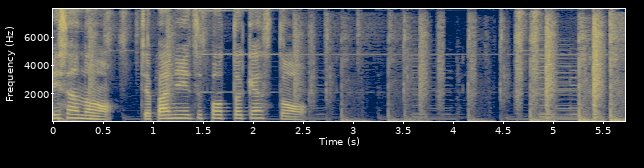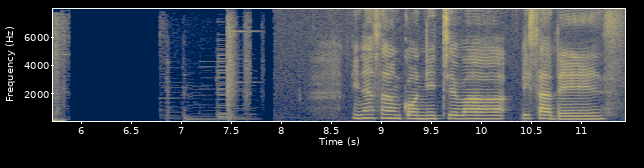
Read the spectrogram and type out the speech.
リサのジャパニーズポッドキャスト。皆さんこんにちは。リサです。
